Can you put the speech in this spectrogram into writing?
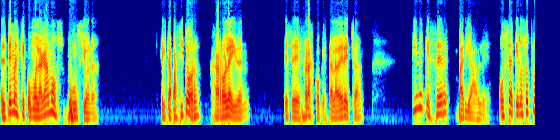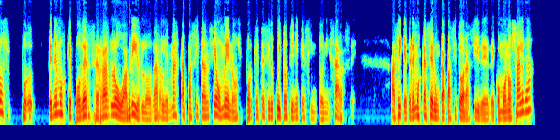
El tema es que como la hagamos, funciona. El capacitor, Harrow Leiden, ese frasco que está a la derecha, tiene que ser variable. O sea que nosotros tenemos que poder cerrarlo o abrirlo, darle más capacitancia o menos, porque este circuito tiene que sintonizarse. Así que tenemos que hacer un capacitor así de, de como nos salga,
